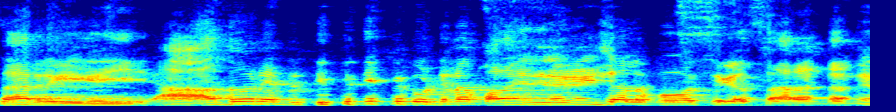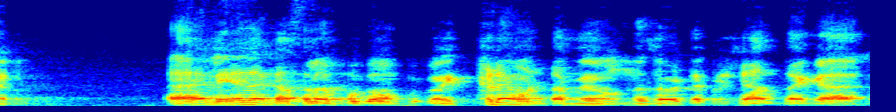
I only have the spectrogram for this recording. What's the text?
సార్ ఈ నేను తిప్పి తిప్పి కొట్టినా పదహైదు ఇరవై నిమిషాలు పోవచ్చు కదా సార్ అంటాను నేను. లేదండి అసలు ఒప్పుకో ఒప్పుకో. ఇక్కడే ఉంటాం మేము ఉన్న చోట ప్రశాంతంగా.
